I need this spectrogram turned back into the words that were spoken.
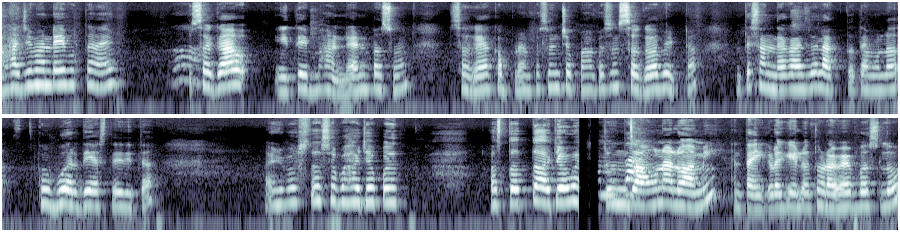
भाजी मंडई फक्त नाही सगळ्या इथे भांड्यांपासून सगळ्या कपड्यांपासून चपलांपासून सगळं भेटतं. आणि ते संध्याकाळचं लागतं त्यामुळं खूप गर्दी असते तिथं. आणि मस्त असे भाज्या पण असतात ताज्या इथून जाऊन आलो आम्ही. ताईकडं गेलो थोडा वेळ बसलो.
